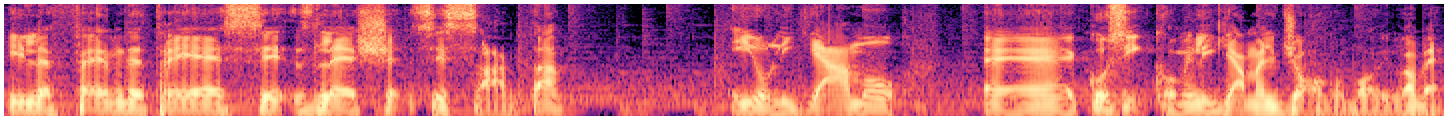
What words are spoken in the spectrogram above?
il Fend 3S slash 60. Io li chiamo eh, così come li chiama il gioco, poi vabbè.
